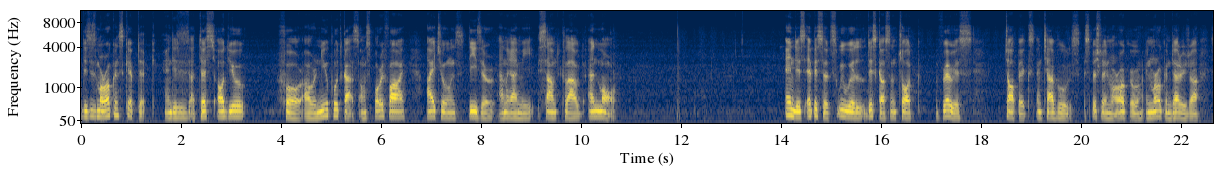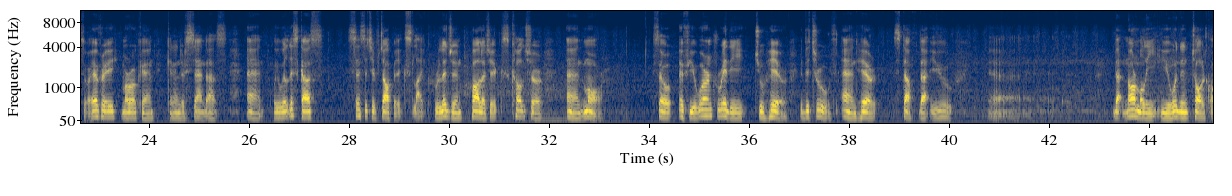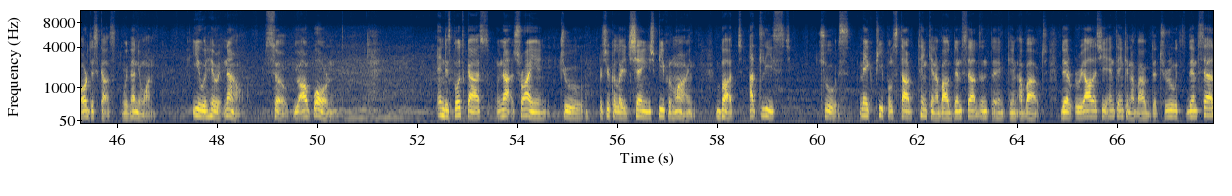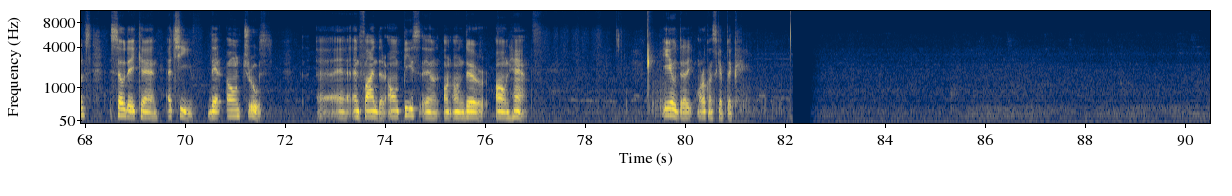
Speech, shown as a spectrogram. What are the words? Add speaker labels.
Speaker 1: This is Moroccan Skeptic, and this is a test audio for our new podcast on Spotify, iTunes, Deezer, Anghami, SoundCloud, and more. In these episodes, we will discuss and talk various topics and taboos, especially in Morocco, in Moroccan Darija, so every Moroccan can understand us. And we will discuss sensitive topics like religion, politics, culture, and more. So, if you weren't ready to hear the truth and hear stuff that you uh, that normally you wouldn't talk or discuss with anyone, you will hear it now. So, you are warned. In this podcast, we're not trying to particularly change people's mind, but at least to make people start thinking about themselves and thinking about their reality and thinking about the truth themselves so they can achieve their own truth uh, and find their own peace in, on, on their own hands. Eu, Moroccan skeptic.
